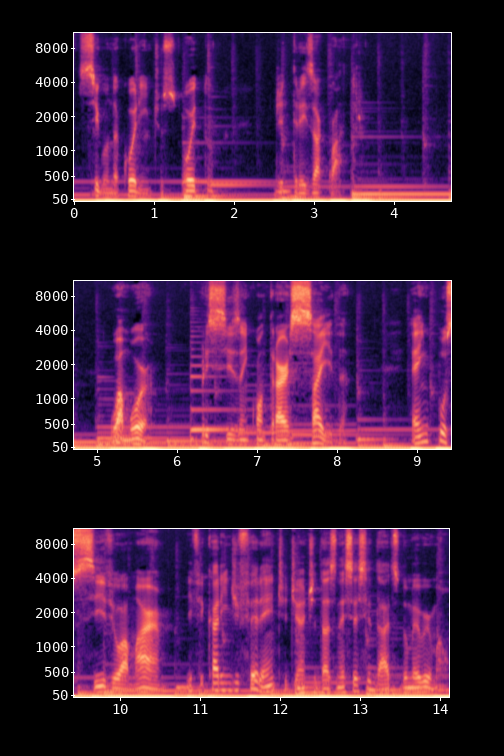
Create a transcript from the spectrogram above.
2 Coríntios 8, de 3 a 4. O amor precisa encontrar saída. É impossível amar e ficar indiferente diante das necessidades do meu irmão.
